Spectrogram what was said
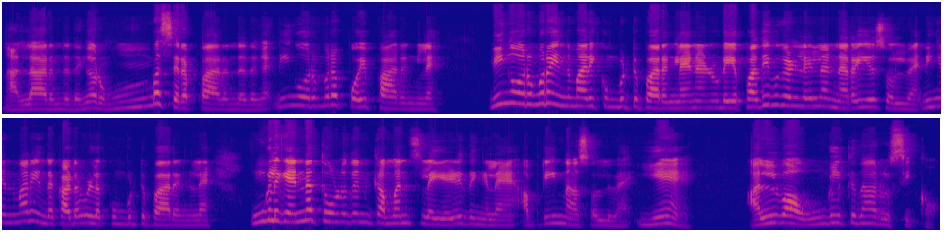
நல்லா இருந்ததுங்க. ரொம்ப சிறப்பாக இருந்ததுங்க. நீங்கள் ஒரு முறை போய் பாருங்களேன். நீங்க ஒரு முறை இந்த மாதிரி கும்பிட்டு பாருங்களேன். என்னுடைய பதிவுகள்ல எல்லாம் நிறைய சொல்வேன். நீங்க இந்த மாதிரி இந்த கடவுளை கும்பிட்டு பாருங்களேன். உங்களுக்கு என்ன தோணுதுன்னு கமெண்ட்ஸ்ல எழுதுங்களேன் அப்படின்னு நான் சொல்லுவேன். ஏன்? அல்வா உங்களுக்கு தான் ருசிக்கும்.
